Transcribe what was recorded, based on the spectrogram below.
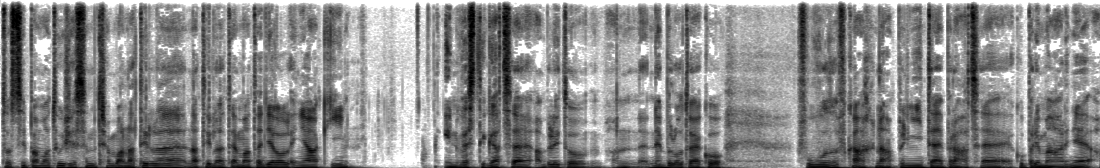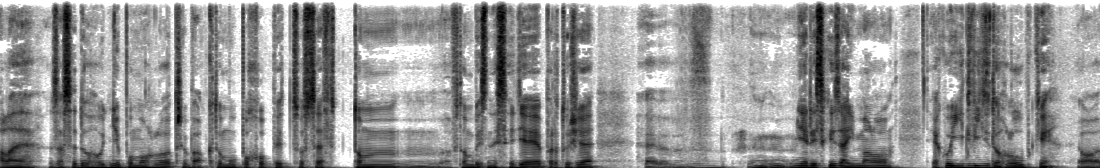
to si pamatuju, že jsem třeba na tyhle, na tyhle témata dělal i nějaký investigace a byly to, a nebylo to jako v úvozovkách náplní té práce jako primárně, ale zase to hodně pomohlo třeba k tomu pochopit, co se v tom, v tom biznise děje, protože eh, mě vždycky zajímalo jako jít víc do hloubky, jo,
